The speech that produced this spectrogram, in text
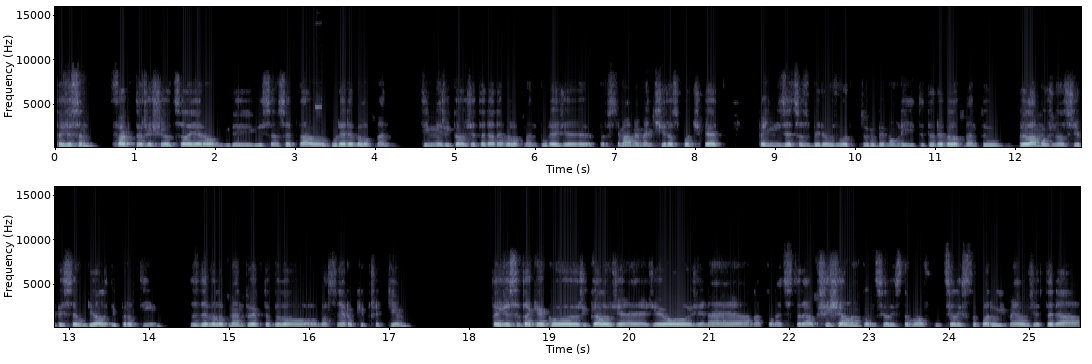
Takže jsem fakt to řešil celý rok, kdy, kdy jsem se ptal, bude development tým mi říkal, že teda development bude, že prostě máme menší rozpočet, peníze, co zbydou z World by mohly jít do developmentu. Byla možnost, že by se udělal i pro tým z developmentu, jak to bylo vlastně roky předtím. Takže se tak jako říkalo, že, že jo, že ne a nakonec teda přišel na konci listopadu, v půlce listopadu e-mail, že teda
